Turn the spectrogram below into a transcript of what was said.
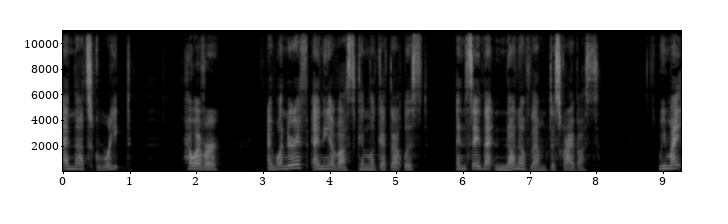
and that's great. However, I wonder if any of us can look at that list and say that none of them describe us. We might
